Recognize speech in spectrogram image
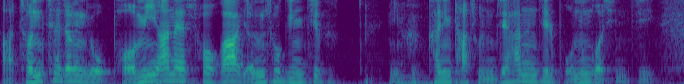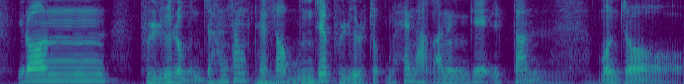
아, 전체적인 요 범위 안에서가 연속인지 극, 이 극한이 다 존재하는지를 보는 것인지 이런 분류를 먼저 한 상태에서 문제 분류를 조금 해 나가는 게 일단 음. 먼저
